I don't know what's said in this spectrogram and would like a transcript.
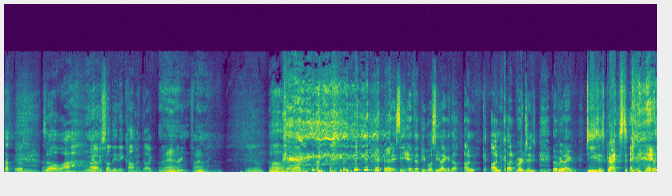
so wow, We got something in common, dog. Number man, three. finally. You know? Oh my god! if they see, if the people see like the un, uncut version, they'll be like, "Jesus Christ!" You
